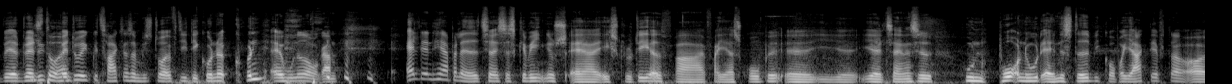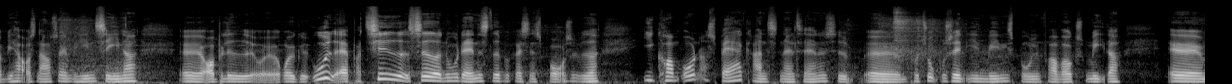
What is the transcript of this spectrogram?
hvad, hvad, du, hvad du ikke betragter som historie, fordi det kun er, kun er 100 år gammel. Al den her ballade, Teresa Scavenius, er ekskluderet fra, fra jeres gruppe øh, i, øh, i Alternativet. Hun bor nu et andet sted, vi går på jagt efter, og vi har også en aftale med hende senere, øh, og blevet øh, rykket ud af partiet, sidder nu et andet sted på Christiansborg osv. I kom under spærregrænsen alternativt øh, på 2% i en meningsmåling fra Voxmeter. Øh,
